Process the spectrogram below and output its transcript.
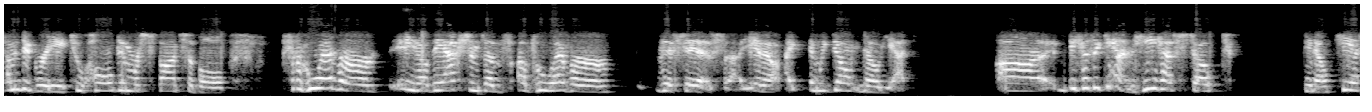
some degree to hold him responsible for whoever, you know, the actions of, of whoever this is, uh, you know, I, and we don't know yet. Uh, because again, he has stoked, you know, he has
